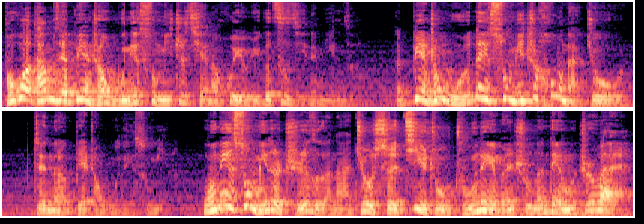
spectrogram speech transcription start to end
不过他们在变成五内宿弥之前呢，会有一个自己的名字；变成五内宿弥之后呢，就真的变成五内宿弥了。五内宿迷的职责呢，就是记住竹内文书的内容之外，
